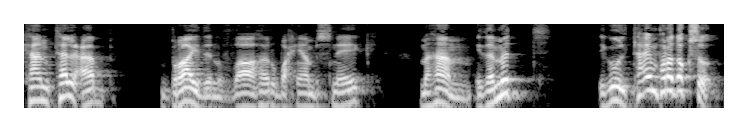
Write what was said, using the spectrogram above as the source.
كان تلعب ب Raiden الظاهر وباحيان بسنيك. مهام إذا مت يقول time paradox و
